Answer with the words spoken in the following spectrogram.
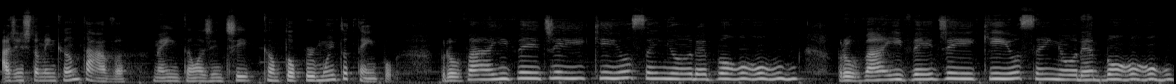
a gente também cantava, né? Então a gente cantou por muito tempo. Provai e vede que o Senhor é bom. Provai e vede que o Senhor é bom.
